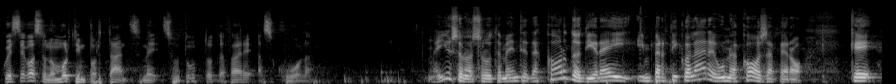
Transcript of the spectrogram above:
Queste cose sono molto importanti, soprattutto da fare a scuola. Ma io sono assolutamente d'accordo, direi in particolare una cosa però, che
